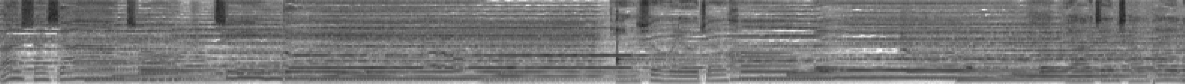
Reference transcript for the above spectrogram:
半山乡愁情敌。听书留枕红雨，遥见长排怒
